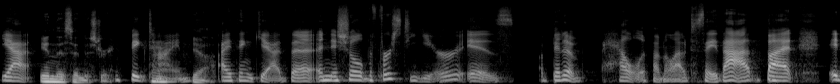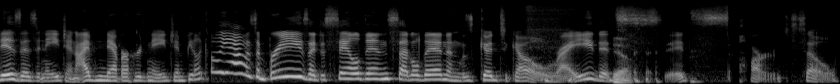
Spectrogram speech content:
yeah in this industry. big time Yeah, i think yeah the initial the first year is a bit of hell if i'm allowed to say that but it is as an agent. I've never heard an agent be like oh yeah it was a breeze. I just sailed in settled in and was good to go right? It's it's hard so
